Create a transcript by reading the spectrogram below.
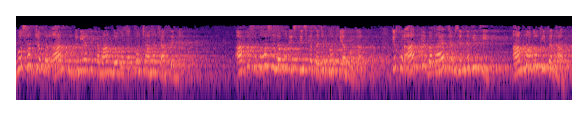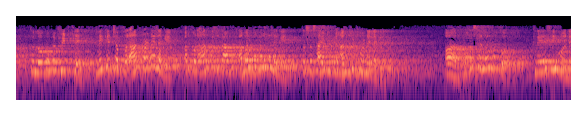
وہ سب جو قرآن کو دنیا کے تمام لوگوں تک پہنچانا چاہتے ہیں۔ آپ میں سے بہت سے لوگوں نے اس چیز کا تجربہ کیا ہوگا کہ قرآن کے بغیر جب زندگی تھی عام لوگوں کی طرح تو لوگوں میں فٹ تھے، لیکن جب قرآن پڑھنے لگے اور قرآن کے مطابق عمل بدلنے لگے تو سوسائٹی میں انفٹ ہونے لگے۔ اور بہت سے لوگوں کو کریزی ہونے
